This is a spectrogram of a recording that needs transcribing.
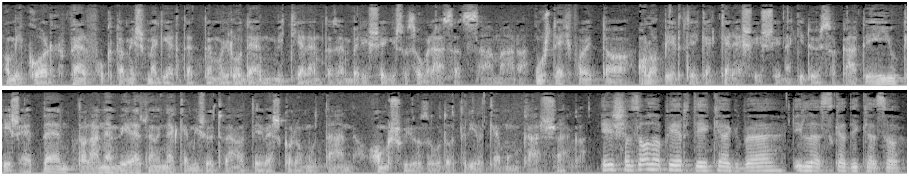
amikor felfogtam és megértettem, hogy Roden mit jelent az emberiség és a szobrászat számára. Most egyfajta alapértékek keresésének időszakát éljük, és ebben talán nem véletlen, hogy nekem is 56 éves korom után hangsúlyozódott Rilke munkássága. És az alapértékekbe illeszkedik ez a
